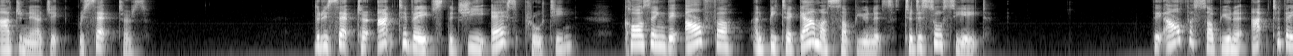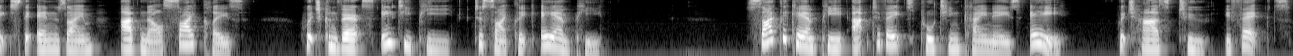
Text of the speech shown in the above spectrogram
adrenergic receptors. The receptor activates the GS protein, causing the alpha and beta gamma subunits to dissociate. The alpha subunit activates the enzyme adenyl cyclase, which converts ATP to cyclic AMP. Cyclic AMP activates protein kinase A, which has two effects.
